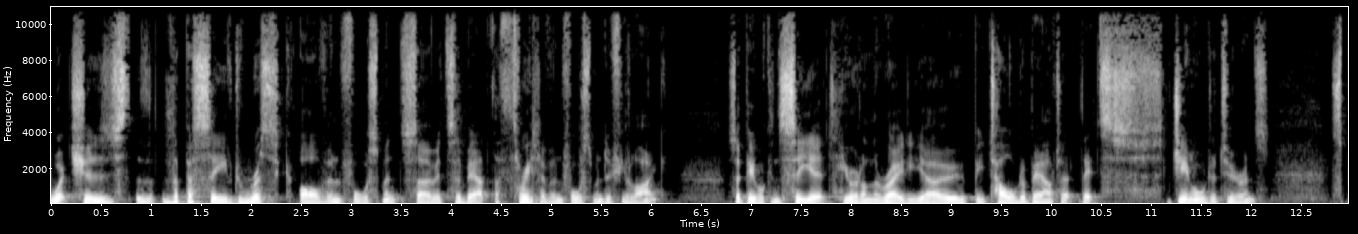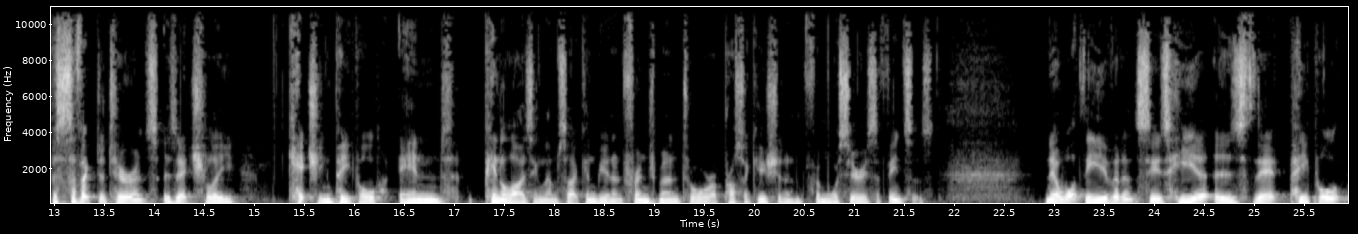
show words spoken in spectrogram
which is the perceived risk of enforcement. So it's about the threat of enforcement, if you like. So people can see it, hear it on the radio, be told about it. That's general deterrence. Specific deterrence is actually catching people and penalising them. So it can be an infringement or a prosecution for more serious offences. Now, what the evidence says here is that people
